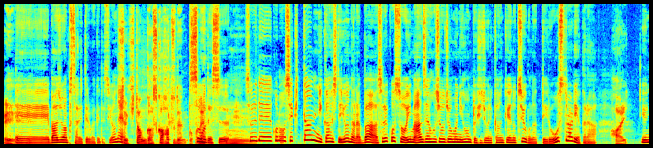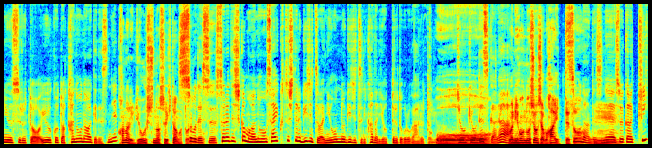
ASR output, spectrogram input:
えー、えー、バージョンアップされてるわけですよね。石炭ガス化発電とか、ね、そうです。それでこの石炭に関して言うならば、それこそ今安全保障上も日本と非常に関係の強くなっているオーストラリアから、はい輸入するということは可能なわけですね。かなり良質な石炭がそうです。それでしかもあの採掘している技術は日本の技術にかなり寄ってるところがあるという状況ですから。まあ、日本の商社も入ってそうなんですね。うん、それから機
